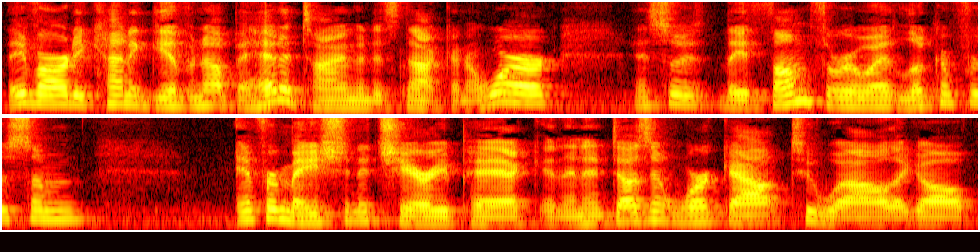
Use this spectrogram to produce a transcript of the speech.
they've already kind of given up ahead of time that it's not going to work. And so they thumb through it looking for some information to cherry pick, and then it doesn't work out too well. They go,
